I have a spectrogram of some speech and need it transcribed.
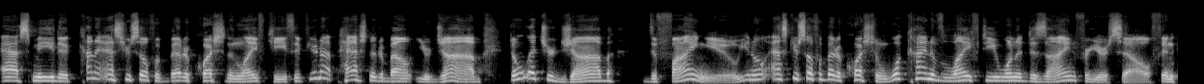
asked me to kind of ask yourself a better question in life, Keith. If you're not passionate about your job, don't let your job define you you know ask yourself a better question. What kind of life do you want to design for yourself? And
